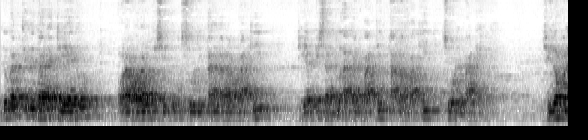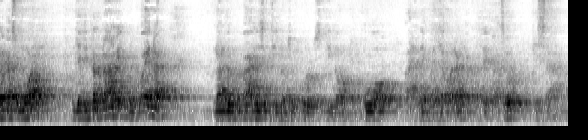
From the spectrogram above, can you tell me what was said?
Itu kan ceritanya dia itu orang-orang di situ kesulitan tanam padi, dia bisa doakan padi tanam pagi sore panen. Sehingga mereka semua menjadi tertarik, kok enak. Nandur pari setino cukur, setino uwo. Akhirnya banyak orang tertarik masuk Islam.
